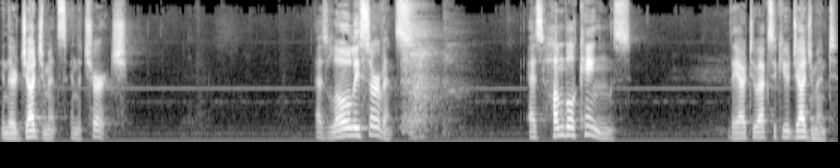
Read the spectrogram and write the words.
in their judgments in the church. As lowly servants, as humble kings, they are to execute judgment.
